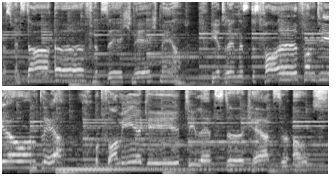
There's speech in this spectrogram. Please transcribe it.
Das Fenster öffnet sich nicht mehr. Hier drin ist es voll von dir und leer. Und vor mir geht die letzte Kerze aus.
